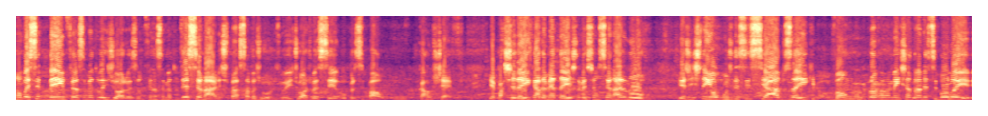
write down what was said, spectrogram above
Não vai ser bem o financiamento do Age Wars, vai ser um financiamento de cenários para Savage Wars. O Age Wars vai ser o principal, o carro-chefe. E a partir daí, cada meta extra vai ser um cenário novo. E a gente tem alguns licenciados aí que vão provavelmente entrar nesse bolo aí.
